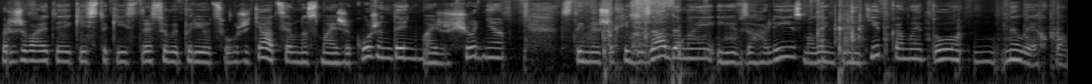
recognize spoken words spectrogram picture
переживаєте якийсь такий стресовий період свого життя, це у нас майже кожен день, майже щодня, з тими шахідізадами і взагалі з маленькими дітками, то нелегко.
